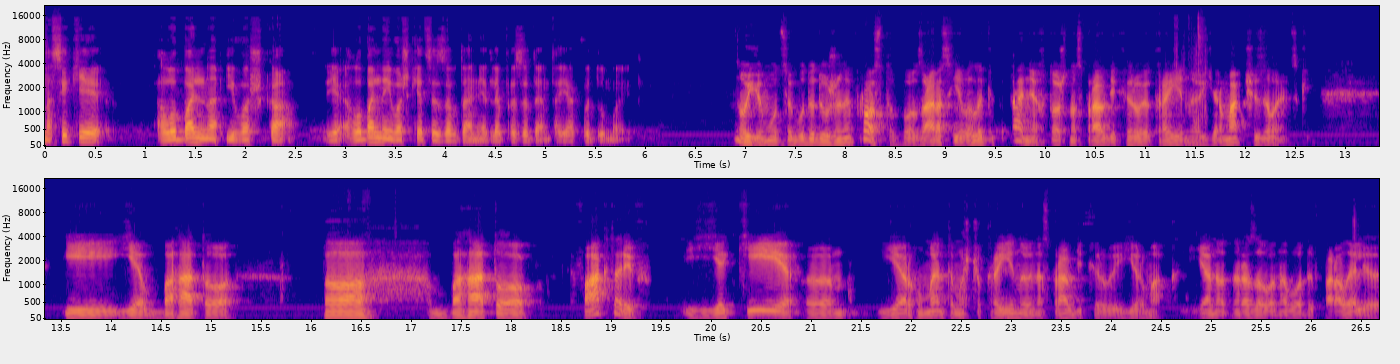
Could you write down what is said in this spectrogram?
Наскільки глобальна і важка глобальне і важке це завдання для президента, як ви думаєте? Ну йому це буде дуже непросто, бо зараз є велике питання: хто ж насправді керує країною: Єрмак чи Зеленський? І є багато, о, багато факторів, які е, є аргументами, що країною насправді керує Єрмак. Я неодноразово наводив паралелі е,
